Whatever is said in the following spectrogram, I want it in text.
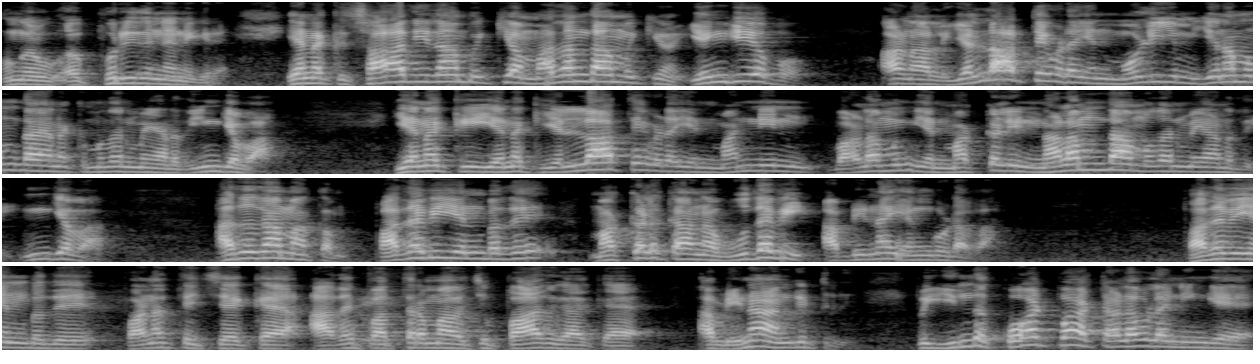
உங்களுக்கு புரியுதுன்னு நினைக்கிறேன். எனக்கு சாதி தான் முக்கியம் மதம் தான் முக்கியம் எங்கேயோ போ. ஆனால் எல்லாத்தை விட என் மொழியும் இனமும் தான் எனக்கு முதன்மையானது. இங்கே வா. எனக்கு எனக்கு எல்லாத்தை விட என் மண்ணின் வளமும் என் மக்களின் நலம் தான் முதன்மையானது. இங்கே வா. அதுதான் மக்கம். பதவி என்பது மக்களுக்கான உதவி அப்படின்னா எங்கூட வா. பதவி என்பது பணத்தை சேர்க்க அதை பத்திரமா வச்சு பாதுகாக்க அப்படின்னா அங்கிட்டு இப்போ இந்த கோட்பாட்டு அளவில் நீங்கள்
